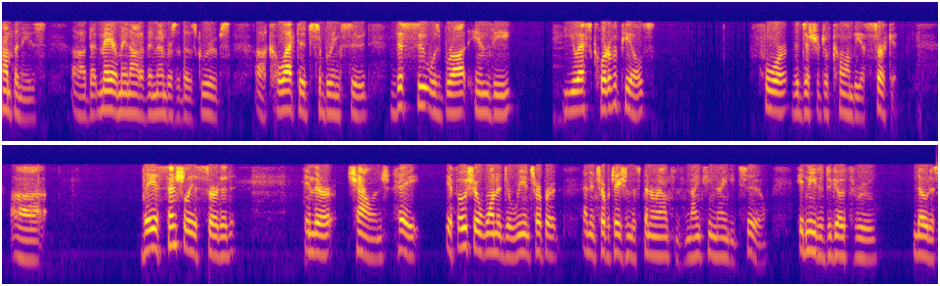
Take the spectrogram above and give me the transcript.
companies uh, that may or may not have been members of those groups uh, collected to bring suit. This suit was brought in the U.S. Court of Appeals for the District of Columbia Circuit. Uh, they essentially asserted in their challenge, hey, if OSHA wanted to reinterpret an interpretation that's been around since 1992, it needed to go through notice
